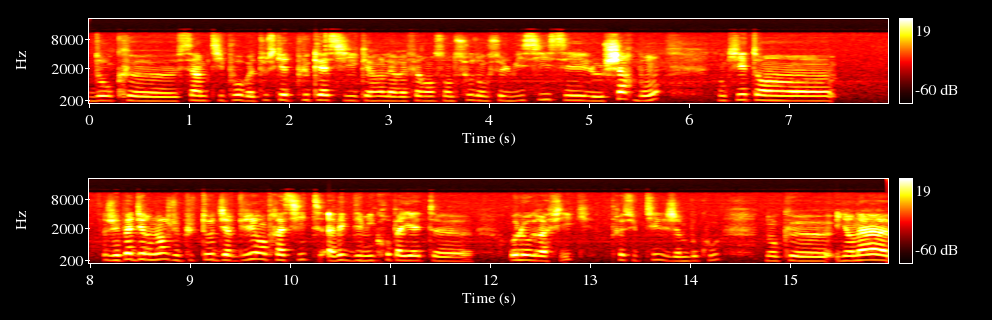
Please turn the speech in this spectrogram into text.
Donc euh, c'est un petit pot, bah, tout ce qui est de plus classique, hein, la référence en dessous. Donc celui-ci c'est le charbon, donc qui est en, je vais pas dire noir, je vais plutôt dire gris anthracite avec des micro paillettes euh, holographiques, très subtiles, j'aime beaucoup. Donc euh, il y en a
